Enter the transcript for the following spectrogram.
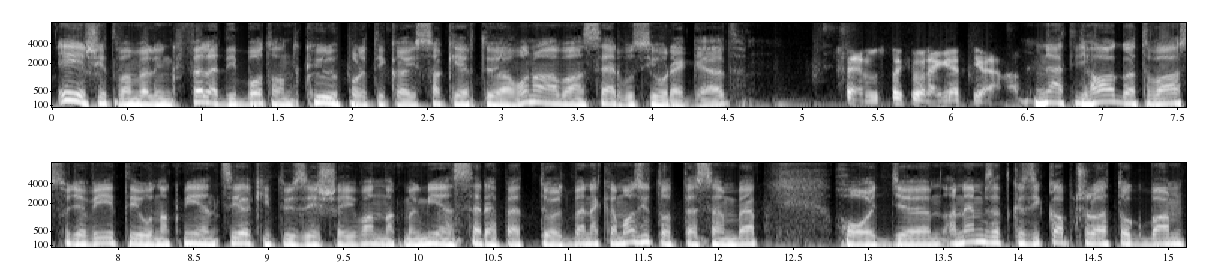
És itt van velünk Feledi Botont külpolitikai szakértő a vonalban. Szervusz, jó reggelt! Szervusztok, jó reggelt kívánok! Hát így hallgatva azt, hogy a WTO-nak milyen célkitűzései vannak, meg milyen szerepet tölt be, nekem az jutott eszembe, hogy a nemzetközi kapcsolatokban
